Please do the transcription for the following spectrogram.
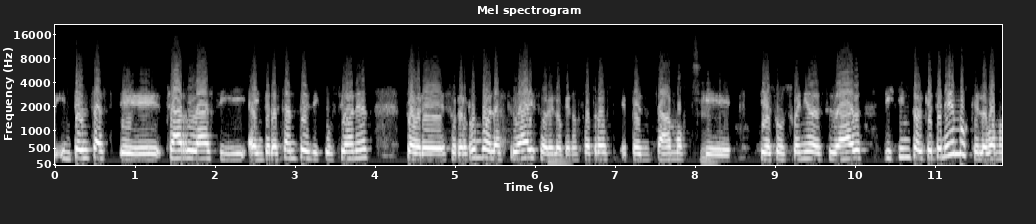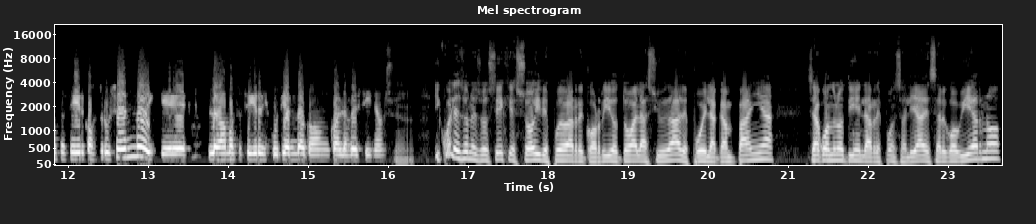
intensas eh, charlas y, e interesantes discusiones sobre, sobre el rumbo de la ciudad y sobre lo que nosotros pensamos que que es un sueño de ciudad distinto al que tenemos, que lo vamos a seguir construyendo y que lo vamos a seguir discutiendo con, con los vecinos. ¿Y cuáles son esos ejes hoy, después de haber recorrido toda la ciudad, después de la campaña, ya cuando uno tiene la responsabilidad de ser gobierno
